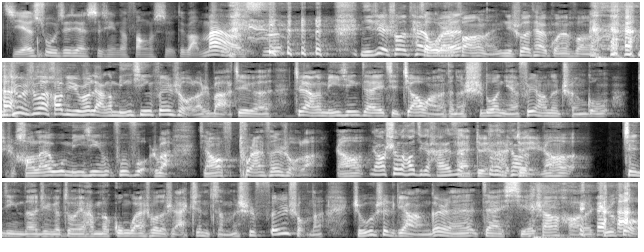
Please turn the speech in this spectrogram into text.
结束这件事情的方式，对吧？迈尔斯，你这说的太官方了，你说的太官方了。你就是说，好比如说两个明星分手了，是吧？这个这两个明星在一起交往了可能十多年，非常的成功。就是好莱坞明星夫妇是吧？然后突然分手了，然后然后生了好几个孩子，哎，对，对，然后正经的这个作为他们的公关说的是，哎，这怎么是分手呢？只不过是两个人在协商好了之后，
